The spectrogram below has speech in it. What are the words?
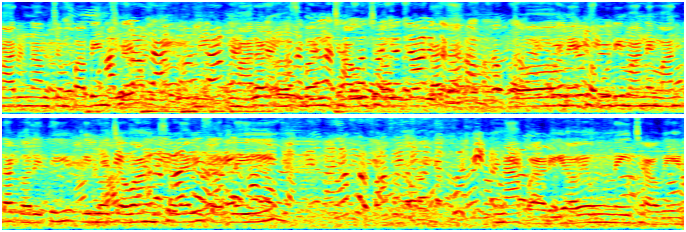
મારું નામ ચંપાબેન છે. મારા હસબન્ડ જાઉં જાઉં કરતા હતા. તો મેં ઢબુડી માને માનતા કરી હતી, કિલો ચવાણું ચડાવીશ એટલે એ ના પાડી. હવે હું નહીં જાઉં એમ.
